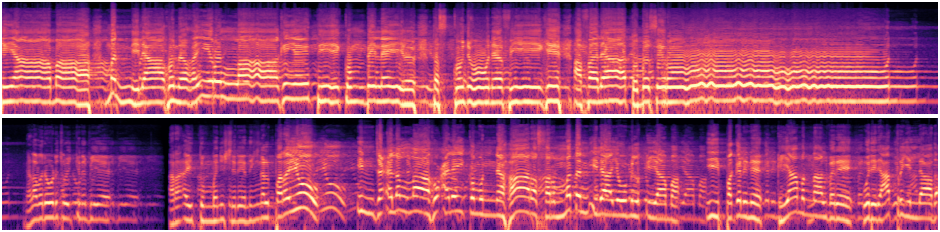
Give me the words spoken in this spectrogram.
ഖിയാമ. ഫീഹി അവരോട് ചോദിക്കും നബിയെ അറഅയ്തും മനുഷ്യരെ നിങ്ങൾ പറയൂ ഇൻ ജഅലല്ലാഹു ഇലാ യൗമിൽ ഖിയാമ. ഈ പകലിന് ഖിയാമത്ത് വരെ ഒരു രാത്രിയില്ലാതെ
